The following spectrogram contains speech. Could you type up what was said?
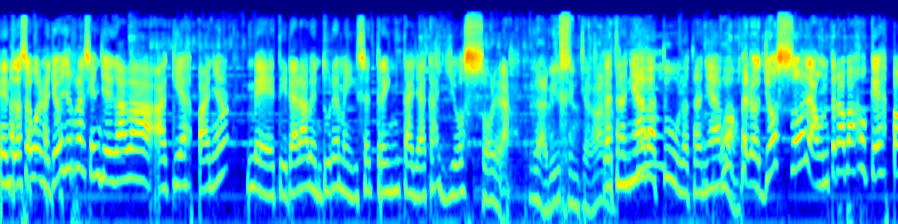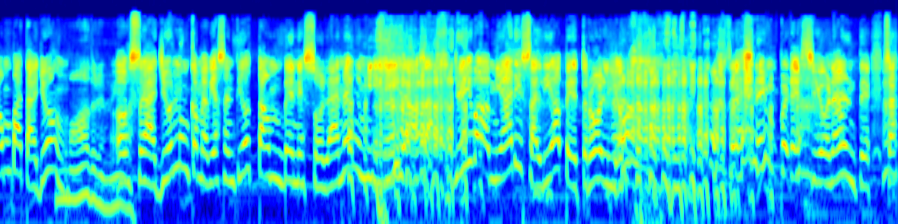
Entonces, bueno, yo recién llegada aquí a España me tiré a la aventura y me hice 30 yacas yo sola. La Virgen que Lo gana. extrañabas tú, lo extrañabas. Uh, pero yo sola, un trabajo que es para un batallón. Madre mía. O sea, yo nunca me había sentido tan venezolana en mi vida. O sea, yo iba a miar y salía petróleo. o sea, era impresionante. O sea,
